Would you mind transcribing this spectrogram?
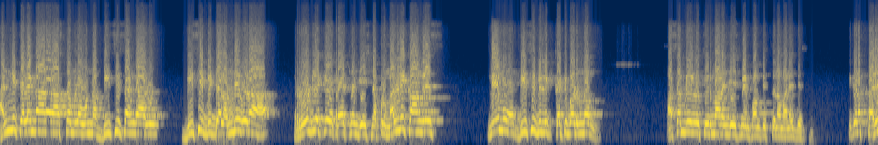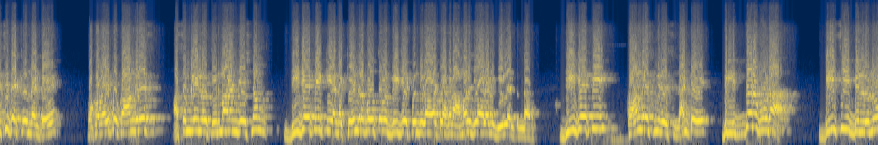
అన్ని తెలంగాణ రాష్ట్రంలో ఉన్న బీసీ సంఘాలు బీసీ బిడ్డలందరూ కూడా రోడ్లెక్కే ప్రయత్నం చేసినప్పుడు మళ్ళీ కాంగ్రెస్ మేము బీసీ బిల్లుకి కట్టుబడి ఉన్నాం అసెంబ్లీలో తీర్మానం చేసి మేము పంపిస్తున్నాం అనేది చేస్తుంది ఇక్కడ పరిస్థితి ఎట్లుందంటే ఒకవైపు కాంగ్రెస్ అసెంబ్లీలో తీర్మానం చేసినాం బీజేపీకి అంటే కేంద్ర ప్రభుత్వంలో బీజేపీ ఉంది కాబట్టి అక్కడ అమలు చేయాలని వీళ్ళు అంటున్నారు బీజేపీ కాంగ్రెస్ మీద వేస్తుంది అంటే వీళ్ళిద్దరు కూడా బీసీ బిల్లును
